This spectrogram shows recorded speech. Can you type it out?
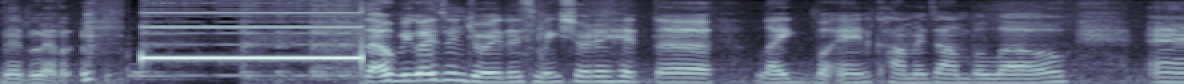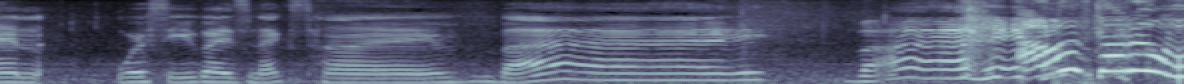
I hope you guys enjoy this. Make sure to hit the like button, comment down below, and we'll see you guys next time. Bye. Bye. I was gonna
